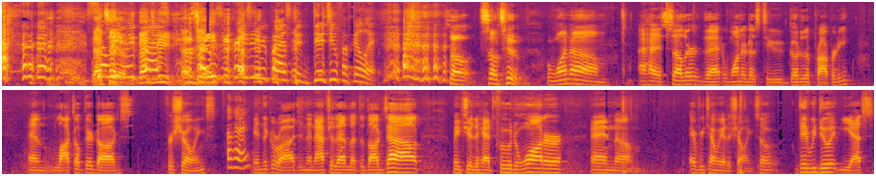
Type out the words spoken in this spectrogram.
That's Silly it. That's me. That's crazy, crazy request, and did you fulfill it? So so two. One, um, I had a seller that wanted us to go to the property and lock up their dogs for showings Okay. in the garage, and then after that, let the dogs out, make sure they had food and water, and um, every time we had a showing. So did we do it? Yes.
